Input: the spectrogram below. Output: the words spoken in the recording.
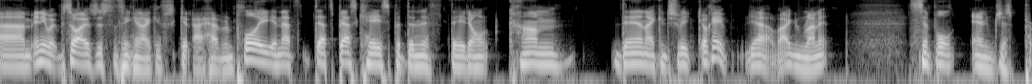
Um, anyway, so I was just thinking like if I have an employee and that's that's best case, but then if they don't come, then I can just be okay. Yeah, I can run it. Simple and just pr-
